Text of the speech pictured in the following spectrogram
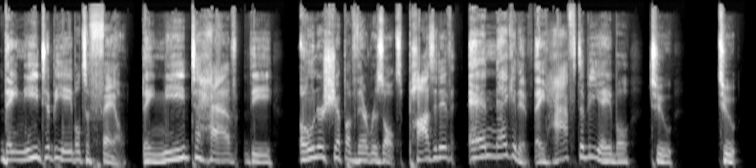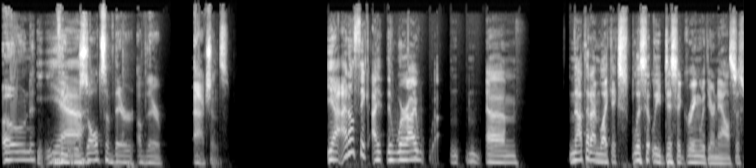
They need to be able to fail. They need to have the ownership of their results, positive and negative. They have to be able to to own the Yeah. results of their of their actions. Yeah, I don't think I where I um not that I'm like explicitly disagreeing with your analysis.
